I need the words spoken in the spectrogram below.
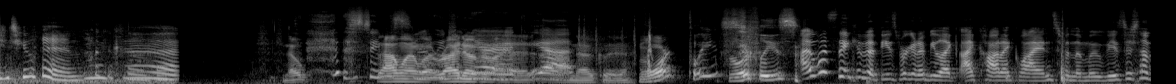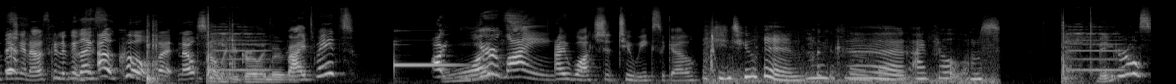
you doing? Oh my god. Nope. Seems That one went really right over my generic. head. I Yeah. have no clue. More, please? More, please. I was thinking that these were gonna be like iconic lines from the movies or something, and I was gonna be like, oh, cool, but nope. Sound like a girly movie. Bridesmaids? Are, What? You're lying. I watched it two weeks ago. What are you doing? Oh my god. I feel I'm so Mean Girls?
